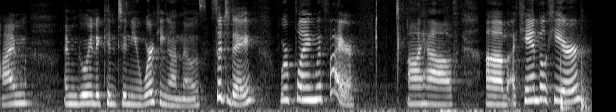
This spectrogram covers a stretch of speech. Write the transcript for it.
I'm I'm going to continue working on those. So today we're playing with fire. I have um, a candle here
